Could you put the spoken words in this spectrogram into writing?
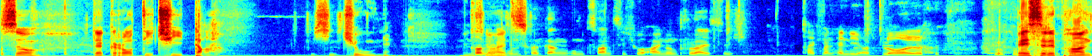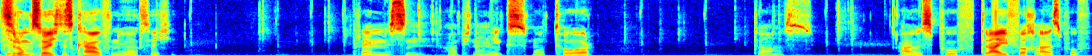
So, der Grotti Cheetah. Bisschen tunen. Sonnenuntergang um 20.31 Uhr. Zeigt mein Handy an. Lol. bessere Panzerung, soll ich das kaufen? Ja, sicher. Bremsen habe ich noch nichts. Motor. Das. Auspuff. Dreifach Auspuff.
